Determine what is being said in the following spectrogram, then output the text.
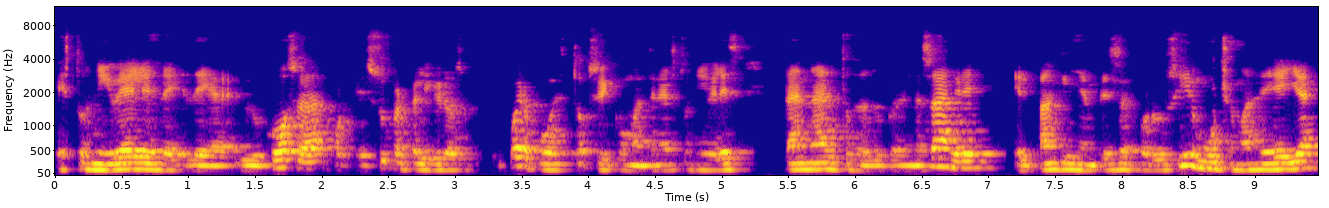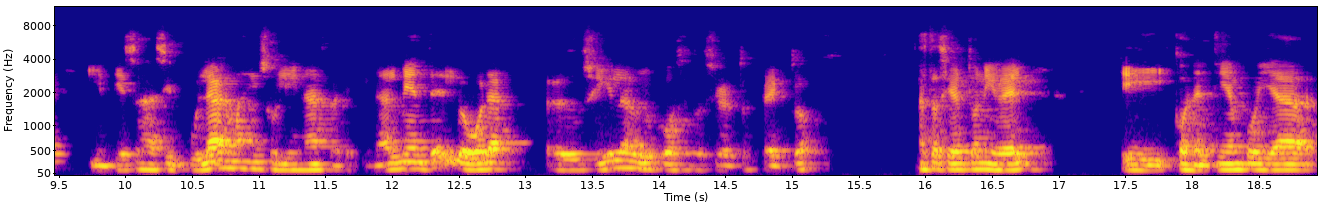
estos niveles de, glucosa porque es súper peligroso para el cuerpo, es tóxico mantener estos niveles tan altos de azúcar en la sangre, el páncreas empieza a producir mucho más de ella y empiezas a circular más insulina hasta que finalmente logra reducir la glucosa hasta cierto aspecto, hasta cierto nivel, y con el tiempo ya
